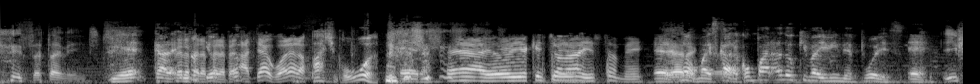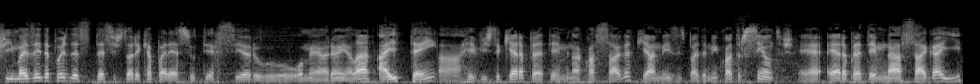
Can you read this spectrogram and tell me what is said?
Exatamente. Que é, cara... Pera, pera, pera, pera. Até agora era a parte boa? Era. É, eu ia questionar isso também. É, Era, não, mas cara. cara, comparado ao que vai vir depois, é. Enfim, mas aí depois desse- dessa história que aparece o terceiro Homem-Aranha lá, aí tem a revista que era pra terminar com a saga, que é a Amazing Spider-Man 400. É, era pra terminar a saga aí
